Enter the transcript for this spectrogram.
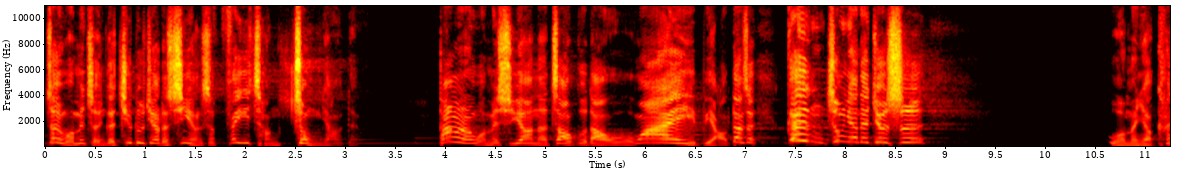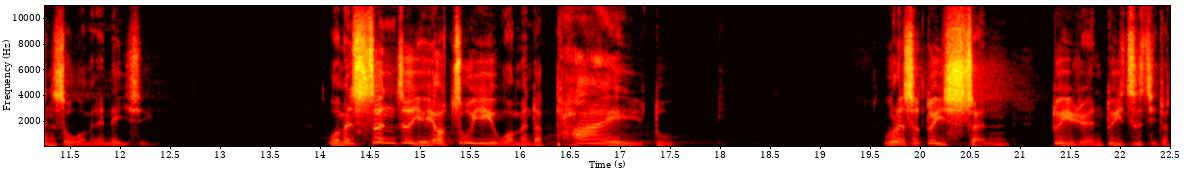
在我们整个基督教的信仰是非常重要的。当然，我们需要呢照顾到外表，但是更重要的就是我们要看守我们的内心。我们甚至也要注意我们的态度，无论是对神。对人对自己的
